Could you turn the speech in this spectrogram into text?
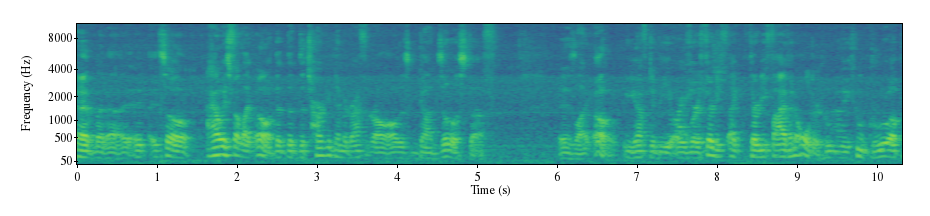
Uh, but uh, it, it- so I always felt like, oh, the, the, the target demographic for all, all this Godzilla stuff. Is like, oh, you have to be over thirty, like thirty five and older, who who grew up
